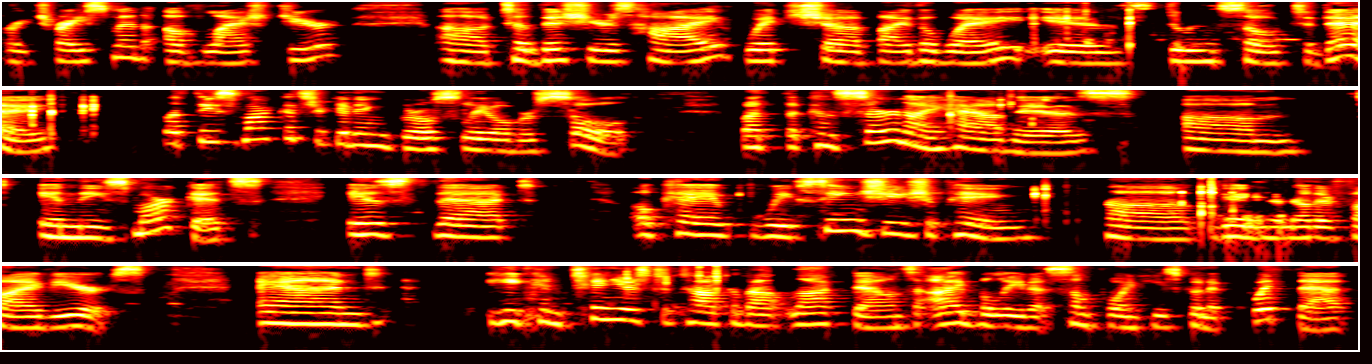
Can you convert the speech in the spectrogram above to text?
retracement of last year uh, to this year's high, which, uh, by the way, is doing so today. But these markets are getting grossly oversold. But the concern I have is um, in these markets is that, okay, we've seen Xi Jinping uh, gain another five years. And he continues to talk about lockdowns. I believe at some point he's going to quit that.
